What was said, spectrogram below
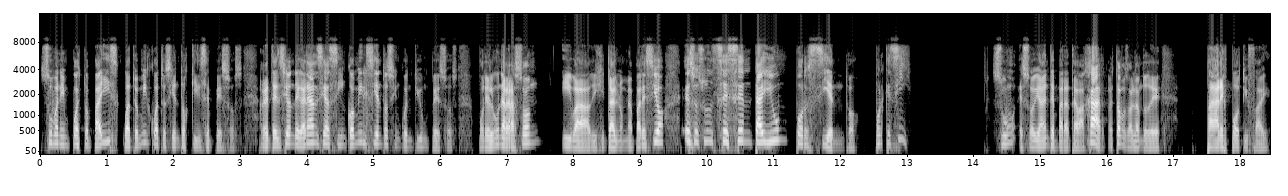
Suben impuesto país 4.415 pesos. Retención de ganancias 5.151 pesos. Por alguna razón, IVA digital no me apareció. Eso es un 61%. Porque sí. Zoom es obviamente para trabajar. No estamos hablando de pagar Spotify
